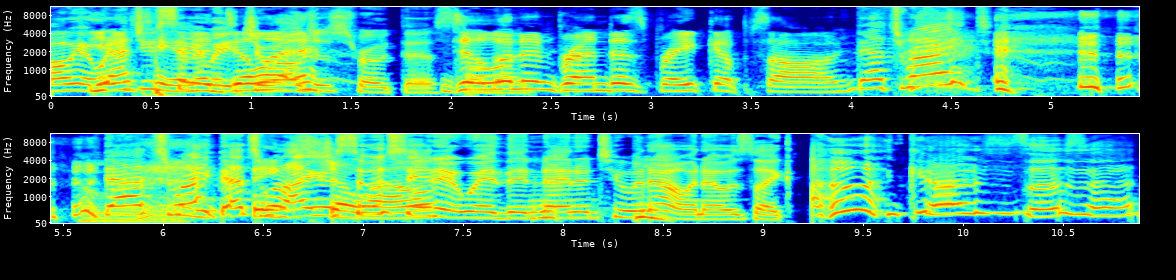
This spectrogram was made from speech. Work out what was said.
Oh yeah, what did you say? Wait, Dylan, Joelle just wrote this. Dylan and Brenda's breakup song. That's right. That's right. That's what I associate it with in 90210. And I was like, oh, God, this is so sad.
